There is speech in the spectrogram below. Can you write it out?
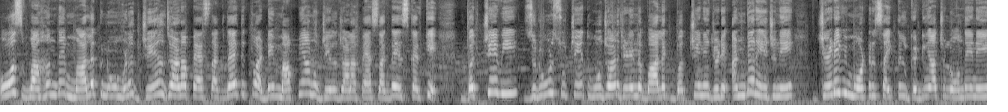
ਉਸ ਵਾਹਨ ਦੇ ਮਾਲਕ ਨੂੰ ਹੁਣ ਜੇਲ੍ਹ ਜਾਣਾ ਪੈ ਸਕਦਾ ਹੈ ਤੇ ਤੁਹਾਡੇ ਮਾਪਿਆਂ ਨੂੰ ਜੇਲ੍ਹ ਜਾਣਾ ਪੈ ਸਕਦਾ ਹੈ। ਇਸ ਕਰਕੇ ਬੱਚੇ ਵੀ ਜ਼ਰੂਰ ਸੁਚੇਤ ਹੋ ਜਾਣ, ਜਿਹੜੇ ਨਾਬਾਲਗ ਬੱਚੇ ਨੇ, ਜਿਹੜੇ ਅੰਡਰ ਏਜ ਨੇ, ਜਿਹੜੇ ਵੀ ਮੋਟਰਸਾਈਕਲ ਗੱਡੀਆਂ ਚਲਾਉਂਦੇ ਨੇ,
